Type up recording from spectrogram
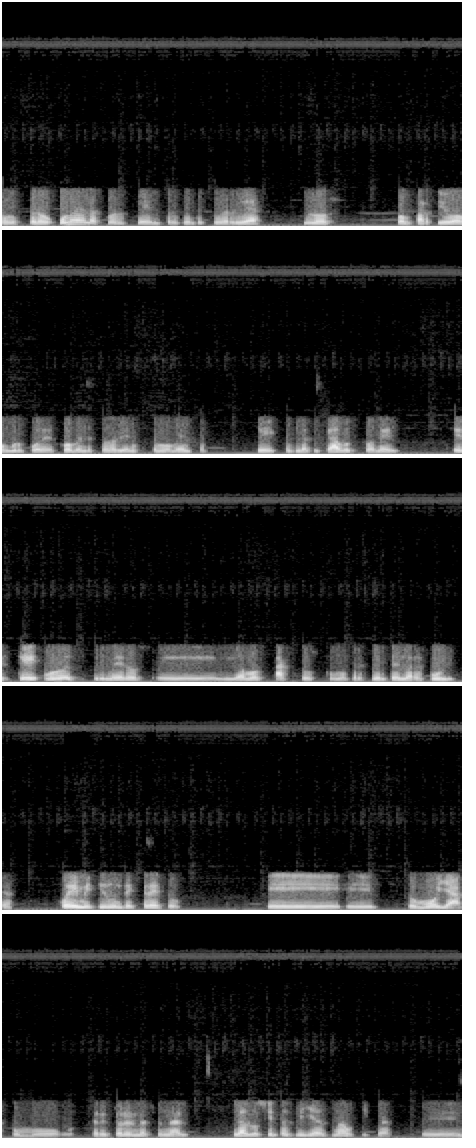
años. Pero una de las cosas que el presidente Echeverría nos compartió a un grupo de jóvenes todavía en este momento, que, platicamos con él, es que uno de sus primeros, eh, digamos, actos como presidente de la República fue emitir un decreto que eh, tomó ya como territorio nacional las 200 millas náuticas eh,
